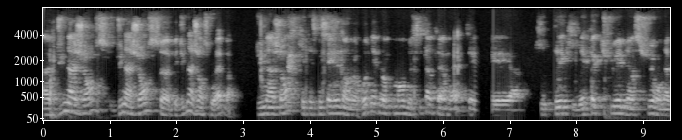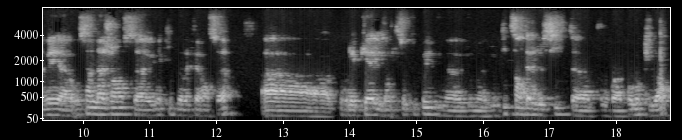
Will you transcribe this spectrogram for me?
euh, d'une agence, d'une agence, euh, d'une agence web, d'une agence qui était spécialisée dans le redéveloppement de sites internet et, euh, qui était, qui effectuait bien sûr, on avait au sein de l'agence une équipe de référenceurs pour lesquels ils ont s'occuper d'une petite centaine de sites pour, pour nos clients.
